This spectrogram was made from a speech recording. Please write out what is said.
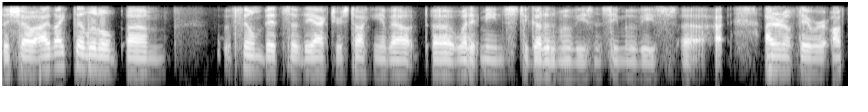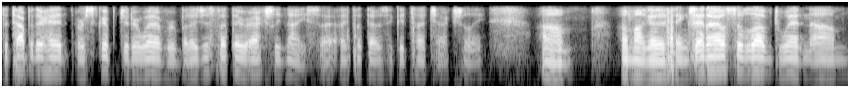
the show. I like the little um film bits of the actors talking about uh what it means to go to the movies and see movies. Uh I, I don't know if they were off the top of their head or scripted or whatever, but I just thought they were actually nice. I, I thought that was a good touch actually. Um among other things. And I also loved when um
